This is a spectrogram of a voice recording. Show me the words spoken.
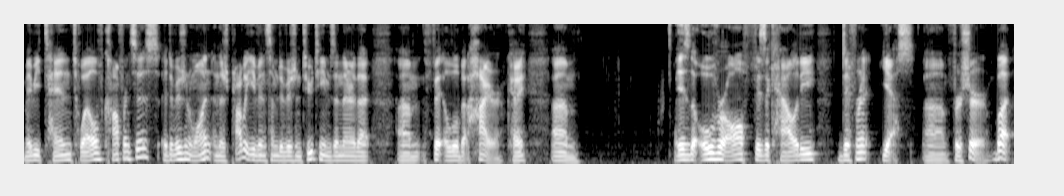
maybe 10 12 conferences at division one and there's probably even some division two teams in there that um, fit a little bit higher okay? Um, is the overall physicality different? Yes um, for sure. But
